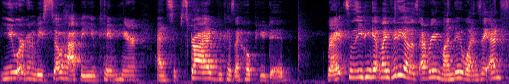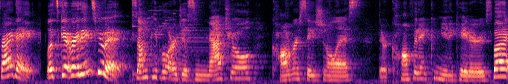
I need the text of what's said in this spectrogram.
you are going to be so happy you came here and subscribed because I hope you did, right? So that you can get my videos every Monday, Wednesday, and Friday. Let's get right into it. Some people are just natural conversationalists. They're confident communicators, but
